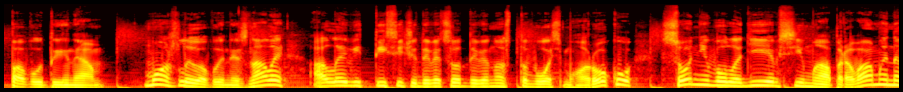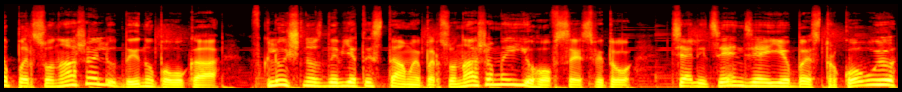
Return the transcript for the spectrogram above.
Павутина. Можливо, ви не знали, але від 1998 року Sony володіє всіма правами на персонажа людину павука, включно з 900 персонажами його всесвіту. Ця ліцензія є безстроковою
